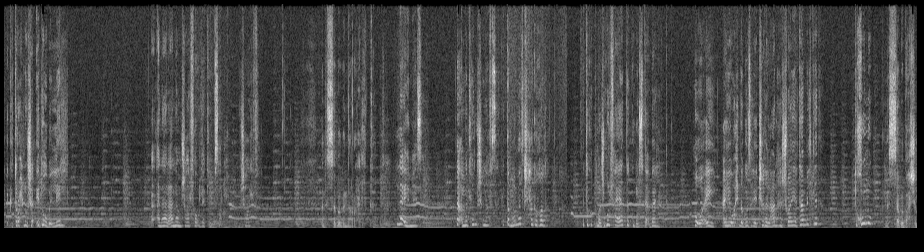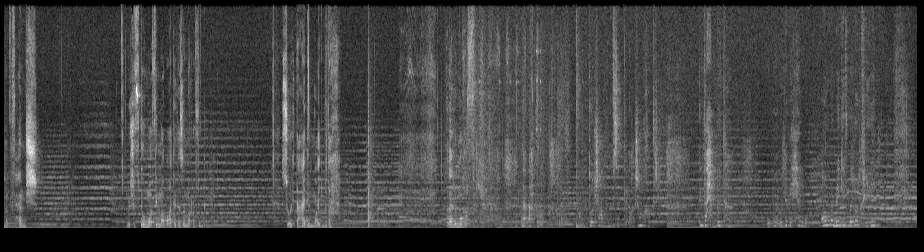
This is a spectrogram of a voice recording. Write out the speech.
لكن تروح له شقته بالليل. أنا أنا مش عارفة أقول لك إيه بصراحة. مش عارفة. أنا السبب إنها راحت للكلب ده. لا يا مازن. لا ما تلومش نفسك. انت ما عملتش حاجة غلط. انت كنت مشغول في عيادتك ومستقبلك. هو إيه؟ اي واحدة جوزها يتشغل عنها شوية تعمل كده؟ تخونه؟ أنا السبب عشان ما بفهمش أنا شفتهم واقفين مع بعض كذا مرة في الجامعة. بس قلت عادي المعيد بتاعها. أنا اللي مغفل. لا ما تقولش على نفسك كده عشان خاطري. انت حبيتها واللي بيحبه عمر ما يجي في باله الخيانة.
